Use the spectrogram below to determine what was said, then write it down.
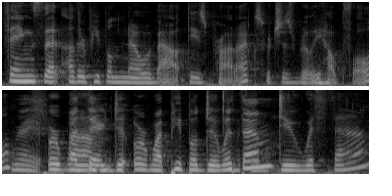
things that other people know about these products, which is really helpful. right. Or what they um, do, or what people do with them. do with them.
